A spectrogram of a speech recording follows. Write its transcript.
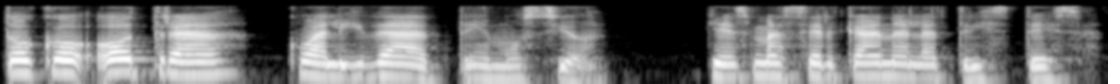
toco otra cualidad de emoción que es más cercana a la tristeza.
